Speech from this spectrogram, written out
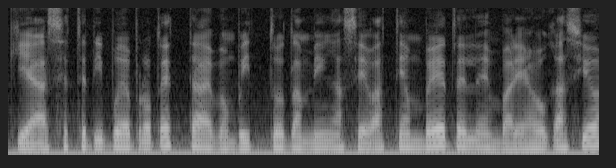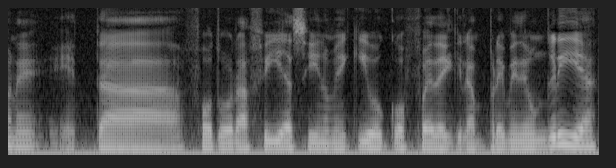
que hace este tipo de protesta. Hemos visto también a Sebastian Vettel en varias ocasiones. Esta fotografía, si no me equivoco, fue del Gran Premio de Hungría,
